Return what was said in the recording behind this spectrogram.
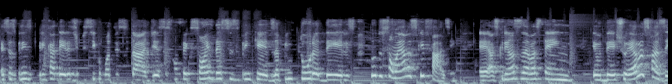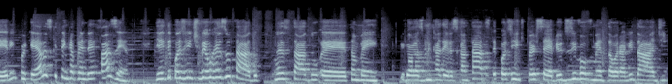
essas brin brincadeiras de psicomotricidade, essas confecções desses brinquedos, a pintura deles, tudo são elas que fazem. É, as crianças elas têm, eu deixo elas fazerem porque elas que têm que aprender fazendo. E aí depois a gente vê o resultado. O resultado é, também igual as brincadeiras cantadas, depois a gente percebe o desenvolvimento da oralidade.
